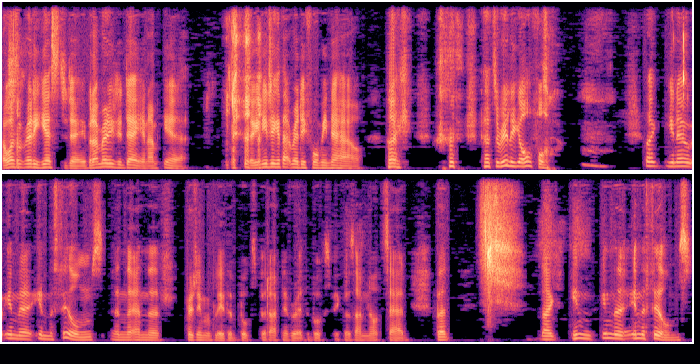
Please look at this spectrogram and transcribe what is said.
I wasn't ready yesterday, but I'm ready today and I'm here. So you need to get that ready for me now. Like, that's really awful. Like, you know, in the in the films and the and the presumably the books, but I've never read the books because I'm not sad. But like in in the in the films,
